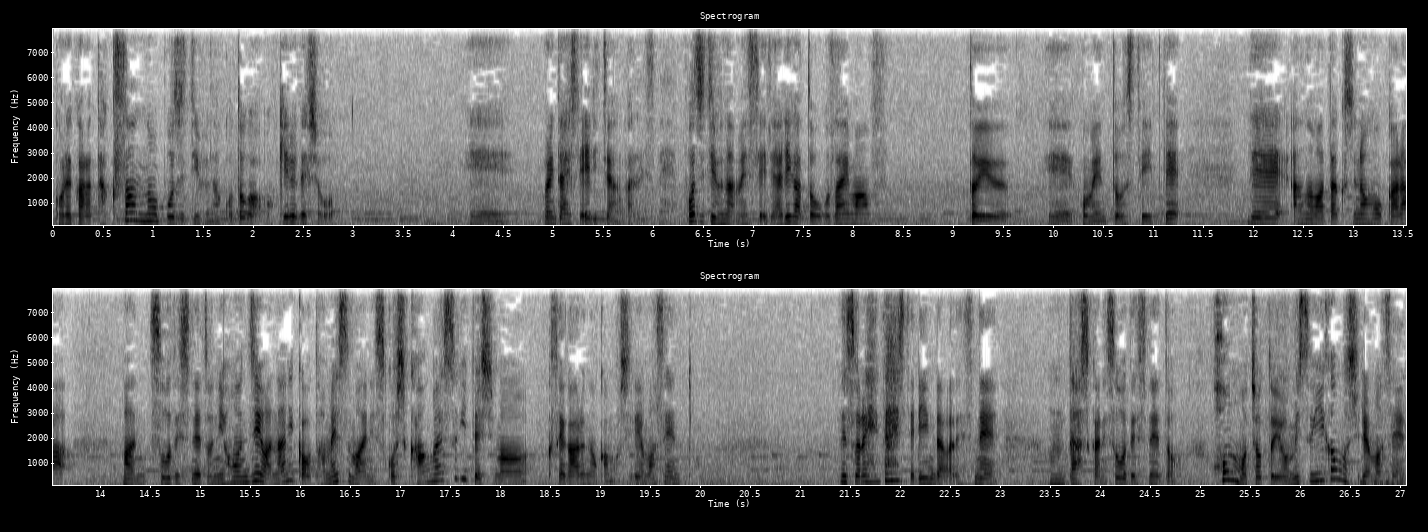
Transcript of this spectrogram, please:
これからたくさんのポジティブなことが起きるでしょう、えーこれに対してエリちゃんがですねポジティブなメッセージありがとうございますという、えーコメントをしていてであの私の方から、まあ、そうですねと日本人は何かを試す前に少し考えすぎてしまう癖があるのかもしれませんと。でそれに対してリンダはですね、うん、確かにそうですねと。本もちょっと読みすぎかもしれません、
